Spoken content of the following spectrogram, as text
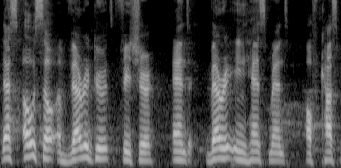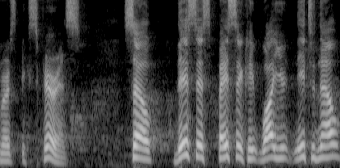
That's also a very good feature and very enhancement of customers' experience. So this is basically what you need to know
